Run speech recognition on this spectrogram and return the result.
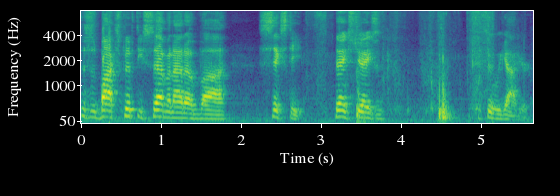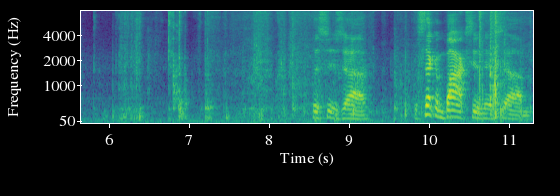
This is box 57 out of uh, 60. Thanks, Jason. Let's see what we got here. This is uh, the second box in this um,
